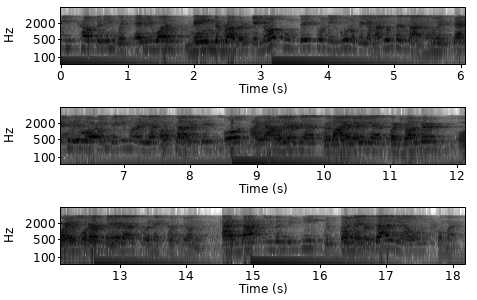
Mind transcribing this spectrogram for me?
keep company with anyone named a brother que no os juntéis con ninguno que llamándose hermano is sexually immoral, en inmoralidad or covetous, o idolater, reviler, or drunkard, or extortioner, and not even to eat with such Con el tal ni aún comáis.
